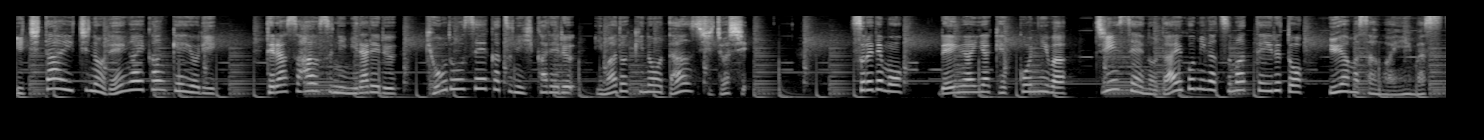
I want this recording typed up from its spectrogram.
1対1の恋愛関係よりテラスハウスに見られる共同生活に惹かれる今時の男子女子それでも恋愛や結婚には人生の醍醐味が詰まっていると湯山さんは言います。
